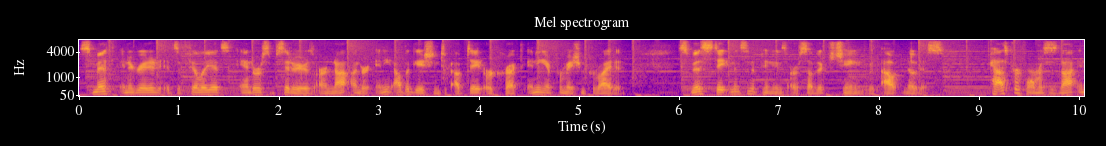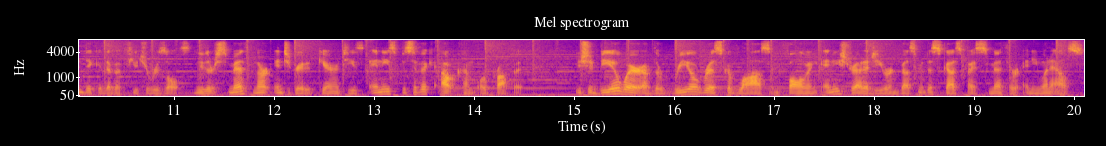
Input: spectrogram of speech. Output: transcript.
Smith, integrated, its affiliates, and or subsidiaries are not under any obligation to update or correct any information provided. Smith's statements and opinions are subject to change without notice. Past performance is not indicative of future results. Neither Smith nor Integrated guarantees any specific outcome or profit. You should be aware of the real risk of loss in following any strategy or investment discussed by Smith or anyone else.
